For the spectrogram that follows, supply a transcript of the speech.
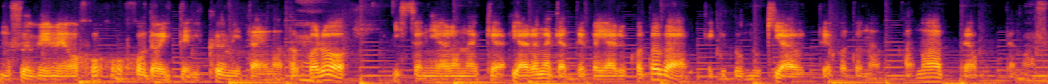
う結び目をほどいていくみたいなところを一緒にやらなきゃやらなきゃっていうかやることが結局向き合うっていうことなのかなって思ってます。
